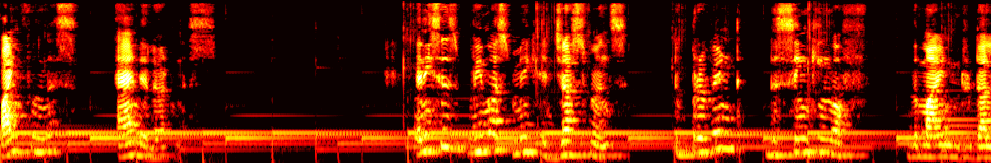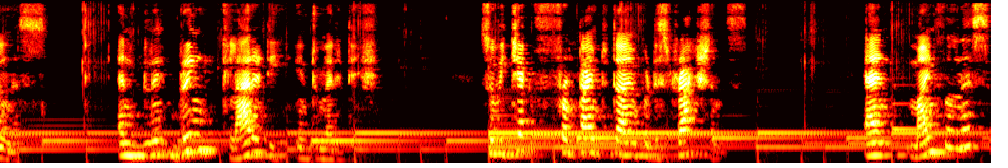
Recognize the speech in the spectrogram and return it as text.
mindfulness and alertness. And he says we must make adjustments to prevent the sinking of the mind into dullness and bring clarity into meditation. So we check from time to time for distractions. And mindfulness,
